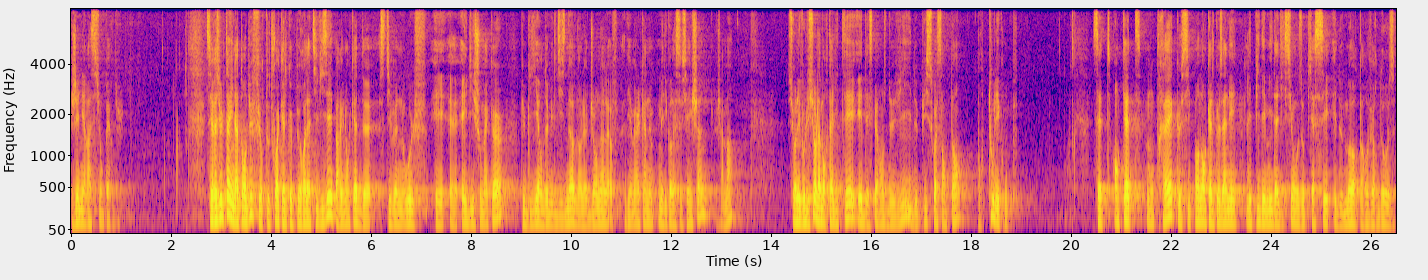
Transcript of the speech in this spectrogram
génération perdue. Ces résultats inattendus furent toutefois quelque peu relativisés par une enquête de Stephen Wolfe et euh, A.D. Schumacher, publiée en 2019 dans le Journal of the American Medical Association, JAMA, sur l'évolution de la mortalité et d'espérance de vie depuis 60 ans pour tous les groupes. Cette enquête montrait que si pendant quelques années l'épidémie d'addiction aux opiacés et de mort par overdose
